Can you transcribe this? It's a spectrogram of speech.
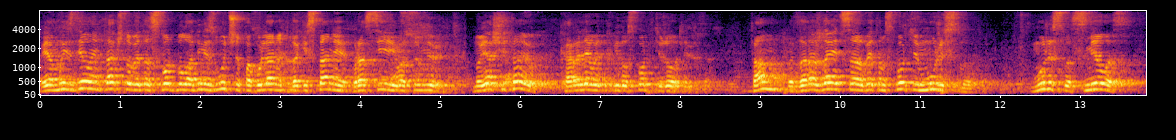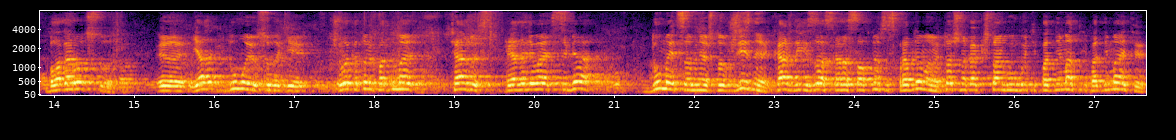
мы сделаем так, чтобы этот спорт был один из лучших популярных в Дагестане, в России и во всем мире. Но я считаю, королева этих видов спорта тяжелая атлетика. Там зарождается в этом спорте мужество. Мужество, смелость, благородство. Э, я думаю, все-таки, человек, который поднимает тяжесть, преодолевает себя, думается мне, что в жизни каждый из вас, когда столкнется с проблемами, точно как штангу вы будете поднимать и поднимаете,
